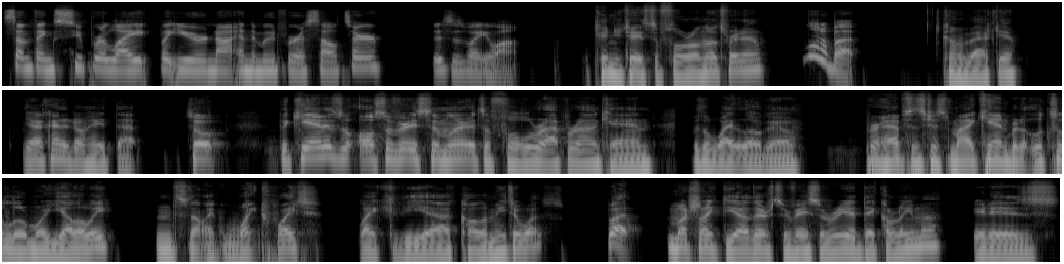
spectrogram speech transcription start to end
something super light, but you're not in the mood for a seltzer, this is what you want. Can you taste the floral notes right now? A little bit. coming back to you. Yeah, I kind of don't hate that. So the can is also very similar. It's a full wraparound can with a white logo. Perhaps it's just my can, but it looks a little more yellowy. And it's not like white, white like the uh, Colimita was. But much like the other Cerveceria de Colima, it is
